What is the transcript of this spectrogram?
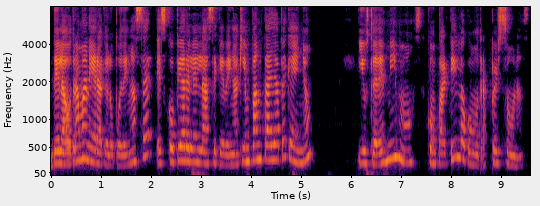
De la otra manera que lo pueden hacer es copiar el enlace que ven aquí en pantalla pequeño y ustedes mismos compartirlo con otras personas.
